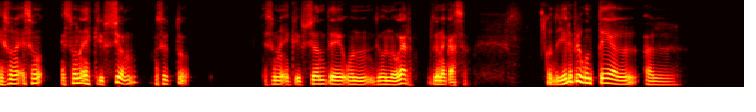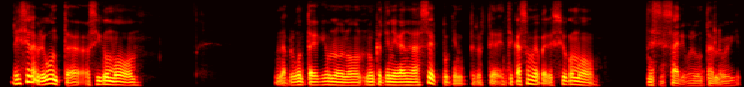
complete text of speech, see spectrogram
es una, es una descripción, ¿no es cierto?, es una inscripción de un, de un hogar, de una casa. Cuando yo le pregunté al, Le hice la pregunta, así como... Una pregunta que uno nunca tiene ganas de hacer, porque, pero en este caso me pareció como necesario preguntarlo. Eh,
